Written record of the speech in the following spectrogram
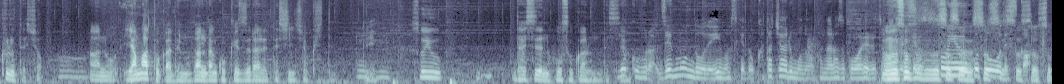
くるでしょ。あの山とかでもだんだんこう削られて侵食してっていう、そういう大自然の法則あるんですよ。よくほら禅問答で言いますけど形あるものは必ず壊れるじゃないですか。そうそうそうそうそう。そうそう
